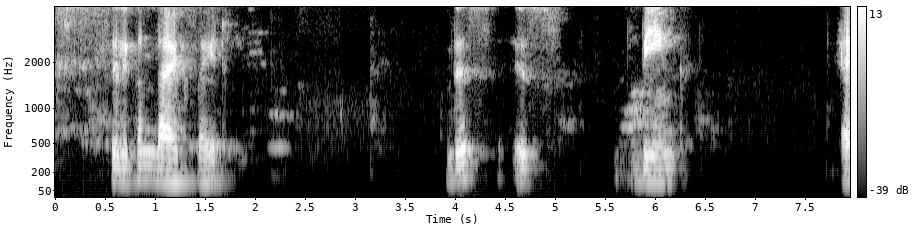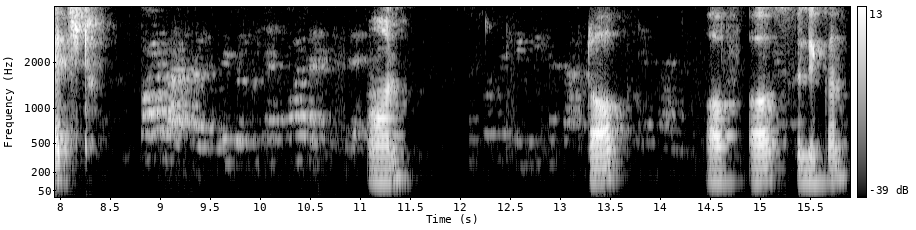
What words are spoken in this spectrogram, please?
silicon dioxide. This is being etched on top of a silicon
